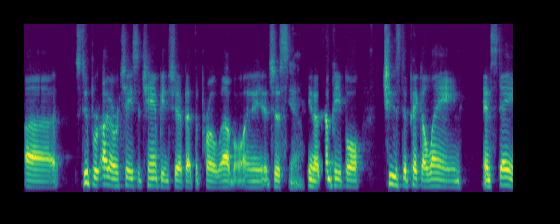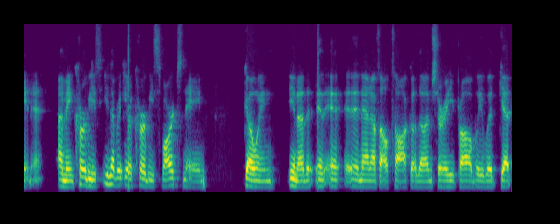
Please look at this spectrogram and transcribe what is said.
uh, super or chase a championship at the pro level. I mean, it's just yeah. you know some people choose to pick a lane and stay in it. I mean, Kirby's you never hear Kirby Smart's name going you know in, in, NFL talk, although I'm sure he probably would get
